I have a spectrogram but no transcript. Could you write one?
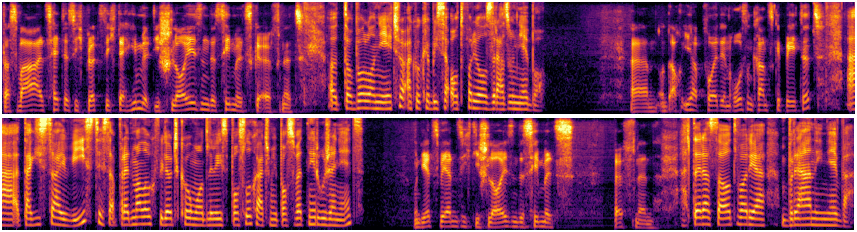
Das war, als hätte sich plötzlich der Himmel, die Schleusen des Himmels geöffnet. To bolo niečo, ako keby sa otvorilo zrazu nebo. Ähm, und auch ihr habt vorher den Rosenkranz gebetet. A takisto aj vy ste sa pred malou chvíľočkou modlili s poslucháčmi posvetný rúženec. Und jetzt werden sich die Schleusen des Himmels öffnen. A teraz sa otvoria brány neba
